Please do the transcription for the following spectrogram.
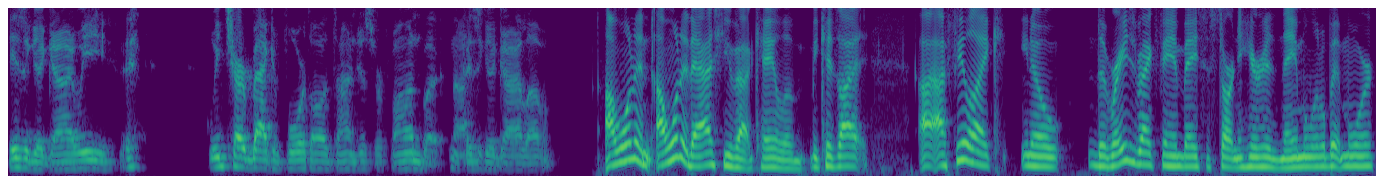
he's a good guy. We we chirp back and forth all the time just for fun, but no, he's a good guy. I love him. I wanted I wanted to ask you about Caleb because I I feel like you know the Razorback fan base is starting to hear his name a little bit more.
